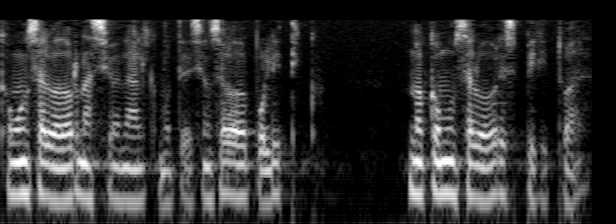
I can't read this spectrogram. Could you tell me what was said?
como un salvador nacional, como te decía, un salvador político, no como un salvador espiritual.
